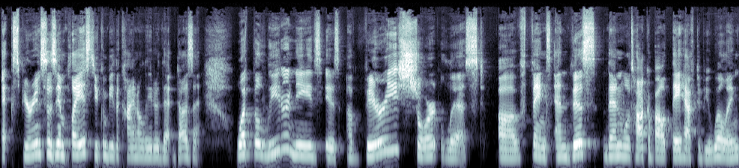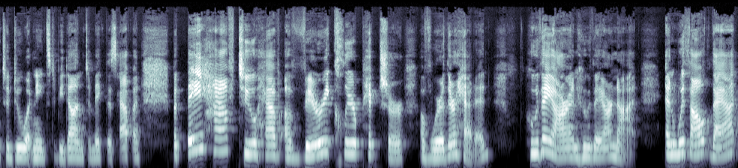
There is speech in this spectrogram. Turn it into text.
experiences in place. You can be the kind of leader that doesn't. What the leader needs is a very short list of things. And this, then we'll talk about they have to be willing to do what needs to be done to make this happen. But they have to have a very clear picture of where they're headed, who they are, and who they are not. And without that,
